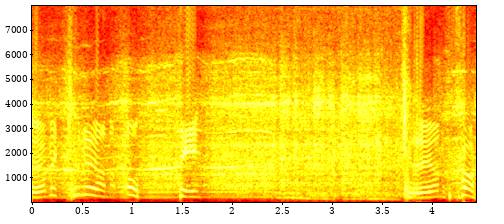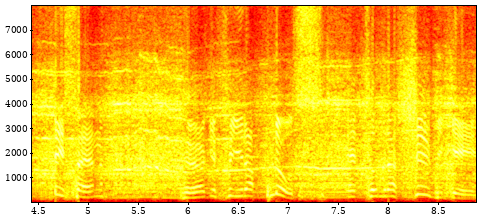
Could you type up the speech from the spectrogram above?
Över krön 80. Krön 40 sen. Höger 4 plus 120.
